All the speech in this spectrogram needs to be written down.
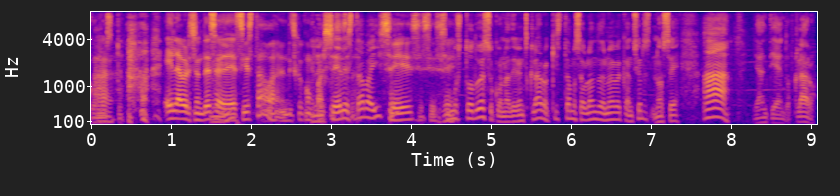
con Ah, esto. en la versión de CD sí estaba, en el disco En el compacto. CD sí estaba ahí, Sí, sí, sí. sí. Hicimos todo eso con Adrián. Claro, aquí estamos hablando de nueve canciones. No sé. Ah, ya entiendo, claro.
